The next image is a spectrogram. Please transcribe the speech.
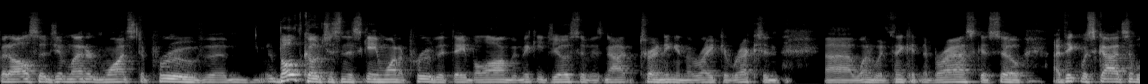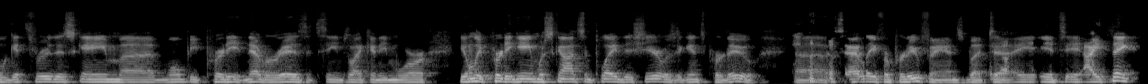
but also Jim Leonhard wants to prove. Um, both coaches in this game want to prove that they belong, but Mickey Joseph is not trending in the right direction. Uh, one would think at Nebraska. So I think Wisconsin will get through this game. Uh, won't be pretty. It never is. It seems like anymore. The only pretty game Wisconsin played this year was against Purdue. Uh, sadly for Purdue fans, but uh, it's. It, I think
